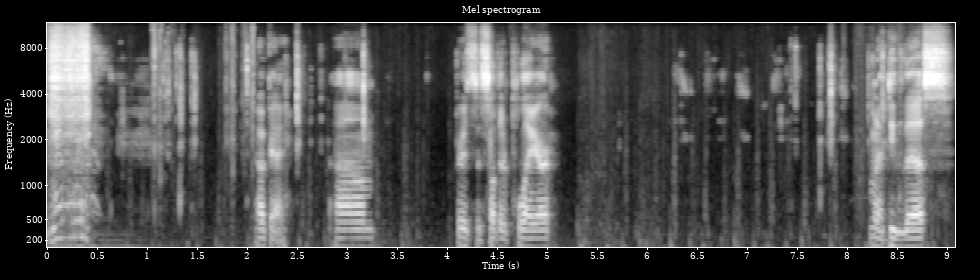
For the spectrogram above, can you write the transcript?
okay. Um, there's this other player. I'm gonna do this.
